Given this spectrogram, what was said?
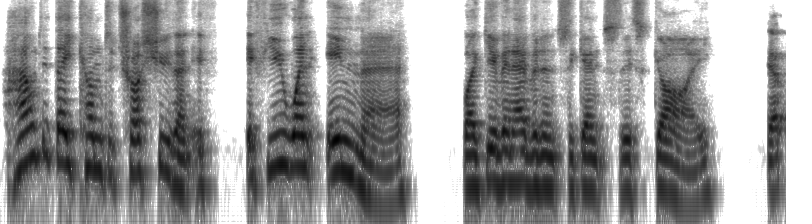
how did they come to trust you then? If if you went in there by giving evidence against this guy, yep.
